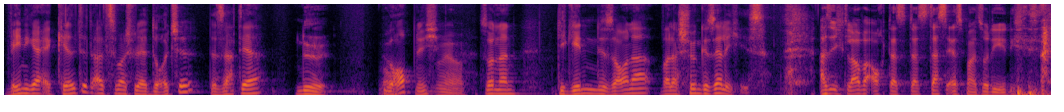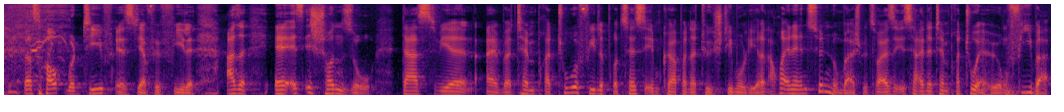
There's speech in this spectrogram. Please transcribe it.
weniger erkältet als zum Beispiel der Deutsche? Da sagt er, nö, oh. überhaupt nicht, ja. sondern die gehen in die Sauna, weil das schön gesellig ist. Also ich glaube auch, dass, dass das erstmal so die, die, das Hauptmotiv ist ja für viele. Also äh, es ist schon so, dass wir über Temperatur viele Prozesse im Körper natürlich stimulieren. Auch eine Entzündung beispielsweise ist ja eine Temperaturerhöhung. Fieber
